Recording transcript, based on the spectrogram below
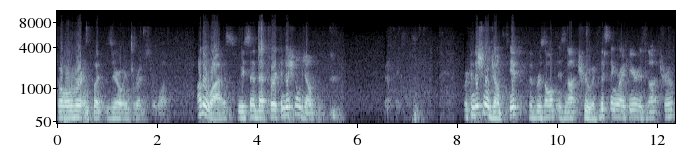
go over and put 0 into register 1. Otherwise, we said that for a conditional jump, for a conditional jump, if the result is not true, if this thing right here is not true,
